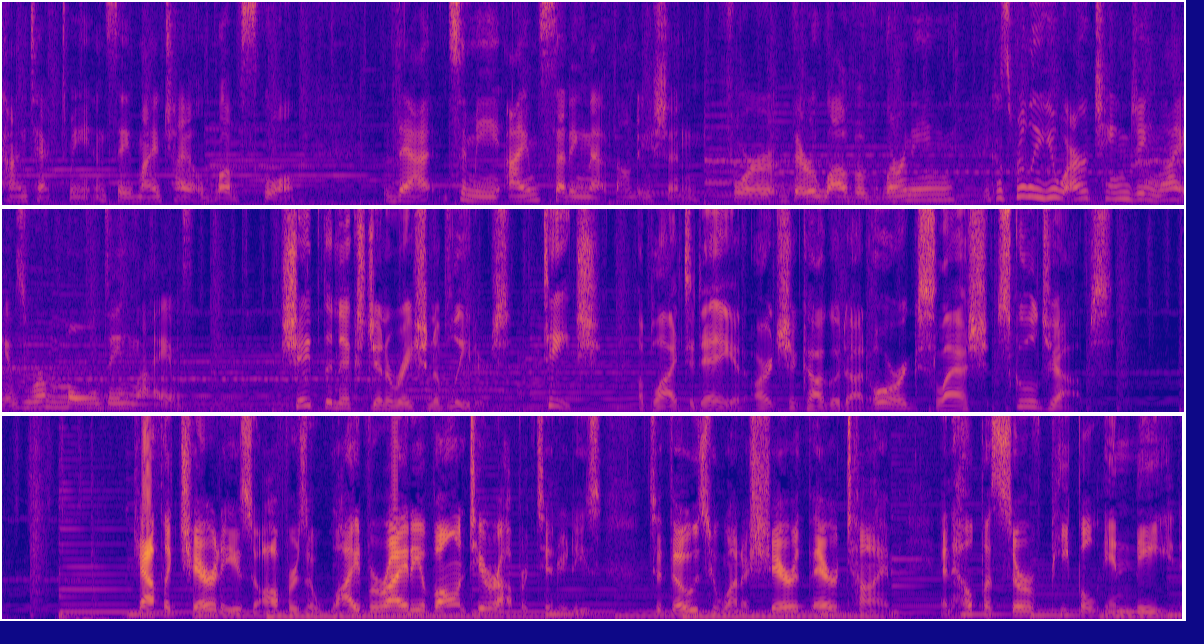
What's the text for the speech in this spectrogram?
contact me and say, My child loves school, that to me, I'm setting that foundation for their love of learning. Because really, you are changing lives, you are molding lives. Shape the next generation of leaders. Teach. Apply today at archchicago.org/schooljobs. Catholic Charities offers a wide variety of volunteer opportunities to those who want to share their time and help us serve people in need.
